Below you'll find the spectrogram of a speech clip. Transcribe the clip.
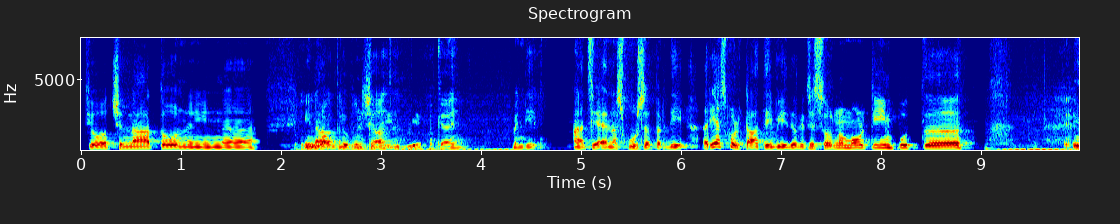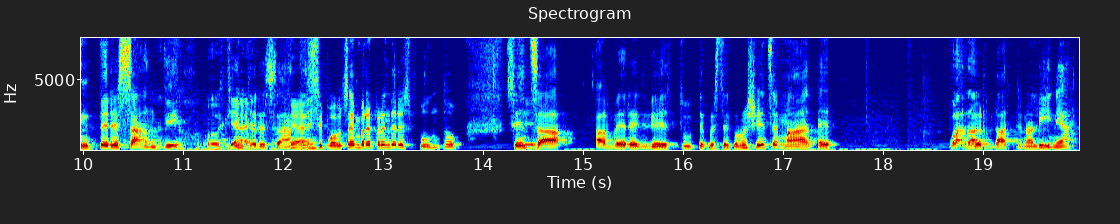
ti ho accennato in, in, in audio precedenti. Ok. Quindi anzi è una scusa per dire riascoltate i video che ci sono molti input interessanti. Okay, interessanti. Okay. Si può sempre prendere spunto senza sì. avere tutte queste conoscenze, ma è Guarda, per darti una linea.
